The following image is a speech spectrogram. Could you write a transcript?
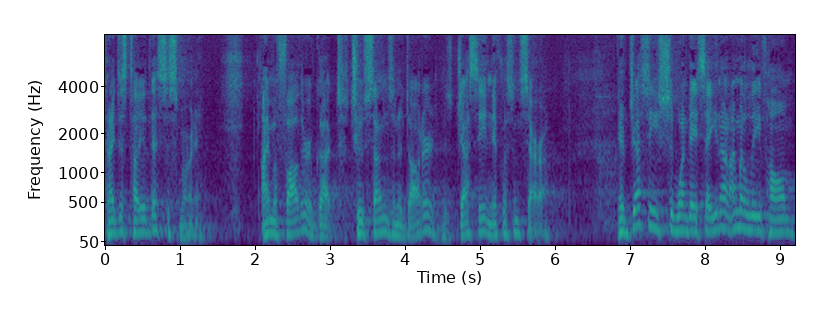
can I just tell you this this morning? I'm a father. I've got two sons and a daughter. There's Jesse, Nicholas, and Sarah. And if Jesse should one day say, you know, what, I'm going to leave home,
